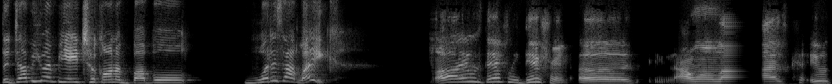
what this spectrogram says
the WNBA took on a bubble. What is that like? Uh, it was definitely different. Uh, I won't lie. It was.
